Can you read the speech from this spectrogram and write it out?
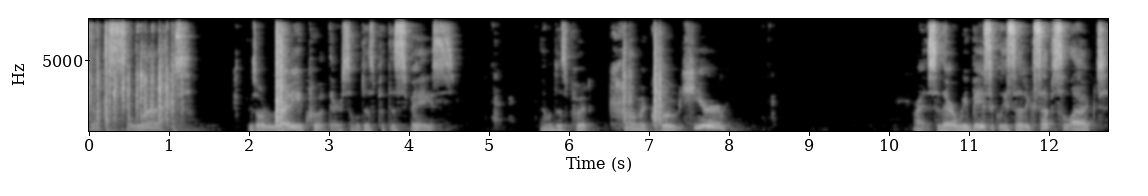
except select. There's already a quote there, so we'll just put the space. And we'll just put comma quote here. All right, so there we basically said except select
